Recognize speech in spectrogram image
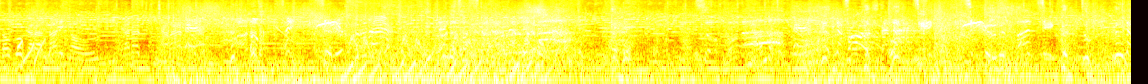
そこから何かをいかなくちゃなスルスルだ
